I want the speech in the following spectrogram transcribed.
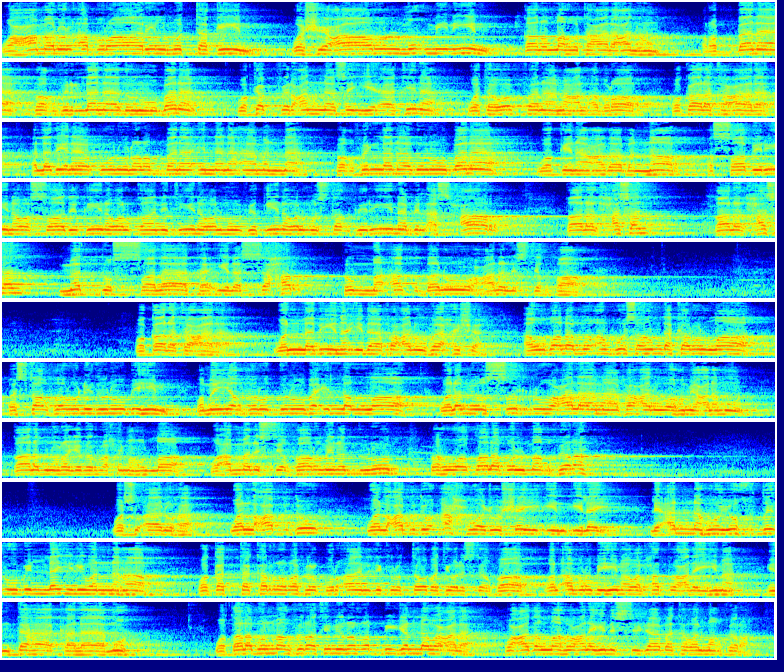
وعمل الأبرار المتقين. وشعار المؤمنين. قال الله تعالى عنهم ربنا فاغفر لنا ذنوبنا وكفر عنا سيئاتنا وتوفنا مع الأبرار. وقال تعالى الذين يقولون ربنا إننا آمنا فاغفر لنا ذنوبنا وقنا عذاب النار. الصابرين والصادقين والقانتين والمنفقين والمستغفرين بالأسحار. قال الحسن قال الحسن مدوا الصلاة إلى السحر ثم أقبلوا على الاستغفار. وقال تعالى والذين إذا فعلوا فاحشة أو ظلموا أنفسهم ذكروا الله فاستغفروا لذنوبهم ومن يغفر الذنوب إلا الله ولم يصروا على ما فعلوا وهم يعلمون. قال ابن رجب رحمه الله وأما الاستغفار من الذنوب فهو طلب المغفرة وسؤالها والعبد والعبد أحوج شيء إليه لأنه يخطئ بالليل والنهار وقد تكرر في القرآن ذكر التوبة والاستغفار والأمر بهما والحث عليهما. انتهى كلامه. وطلب المغفرة من الرب جل وعلا. وعد الله عليه الاستجابة والمغفرة.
